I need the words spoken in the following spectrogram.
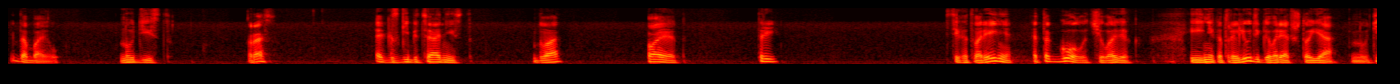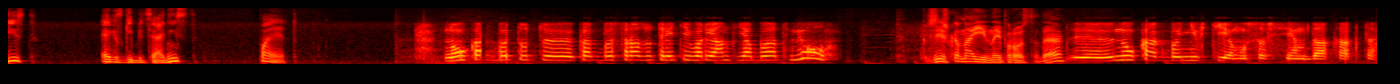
и добавил, нудист. Раз. Эксгибиционист. Два. Поэт. Три. Стихотворение – это голый человек. И некоторые люди говорят, что я нудист, эксгибиционист, поэт. Ну, как бы тут, э, как бы сразу третий вариант я бы отмел. Слишком наивно и просто, да? Э, ну, как бы не в тему совсем, да, как-то.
